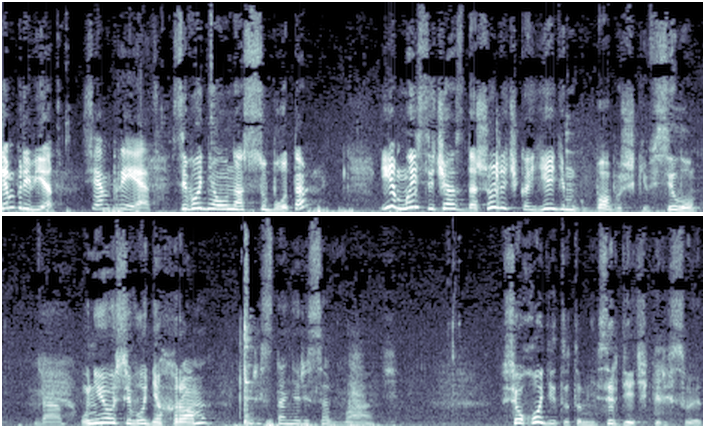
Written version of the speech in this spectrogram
Всем привет! Всем привет! Сегодня у нас суббота, и мы сейчас с Дашулечкой едем к бабушке в село. Да. У нее сегодня храм. Перестань рисовать. Все ходит, это мне сердечки рисует.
